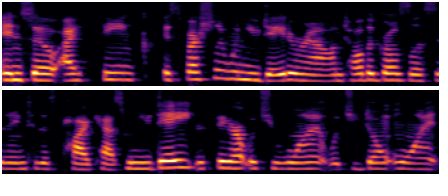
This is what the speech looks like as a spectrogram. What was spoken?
And so i think especially when you date around to all the girls listening to this podcast when you date and figure out what you want what you don't want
